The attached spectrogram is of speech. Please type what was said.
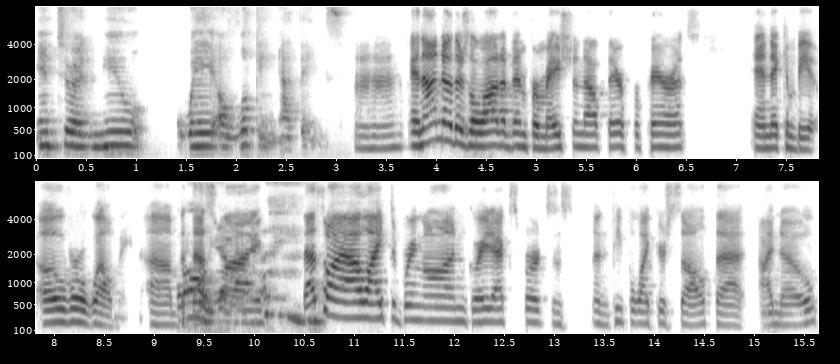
into a new way of looking at things. Mm-hmm. And I know there's a lot of information out there for parents, and it can be overwhelming. Um, but oh, that's yeah. why that's why I like to bring on great experts and and people like yourself that I know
